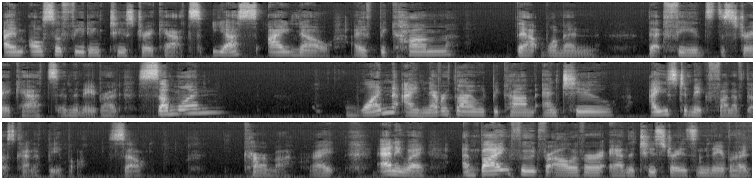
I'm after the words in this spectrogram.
I'm also feeding two stray cats. Yes, I know. I've become that woman that feeds the stray cats in the neighborhood. Someone one, I never thought I would become, and two, I used to make fun of those kind of people. So, karma, right? Anyway, I'm buying food for Oliver and the two strays in the neighborhood.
